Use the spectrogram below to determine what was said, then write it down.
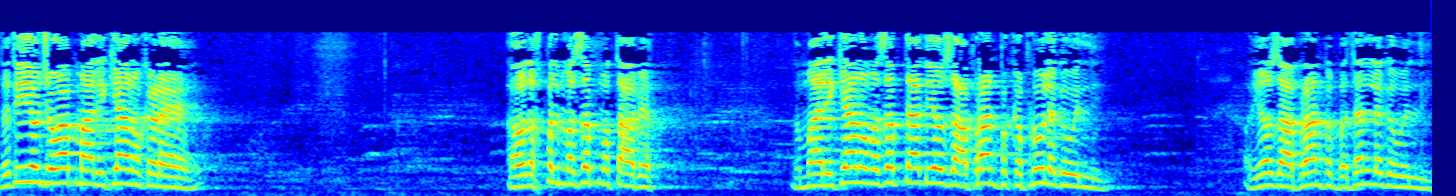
د دې یو جواب مالکیانو کړه او د خپل مذهب مطابق د مالکیانو مذهب ته دی او زعفران په کپړو لګول دي او یو زعفران په بدن لګول دي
